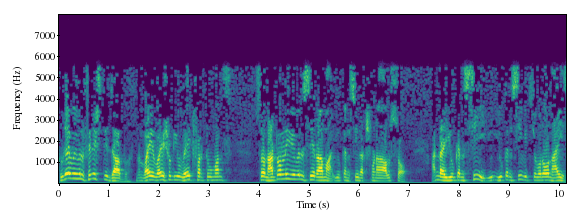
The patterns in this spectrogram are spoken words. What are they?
today we will finish the job. Why, why should you wait for two months? So not only you will see Rama, you can see Lakshmana also and uh, you can see you, you can see with your own eyes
